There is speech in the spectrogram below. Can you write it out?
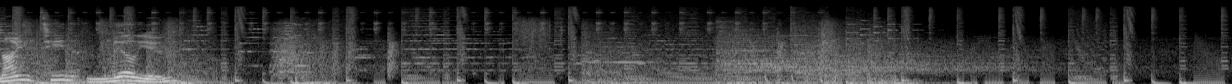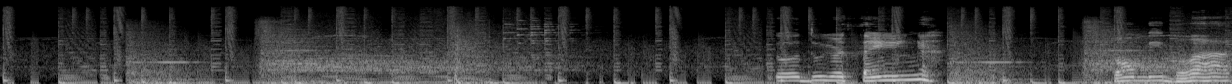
19 million Do. Zombie black.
